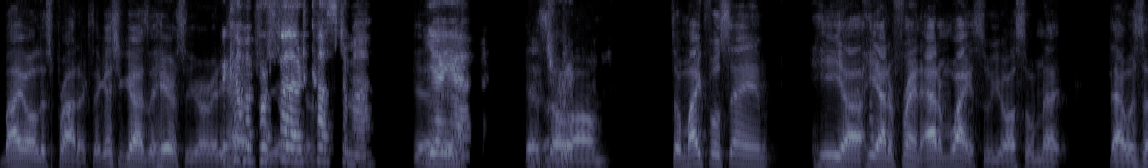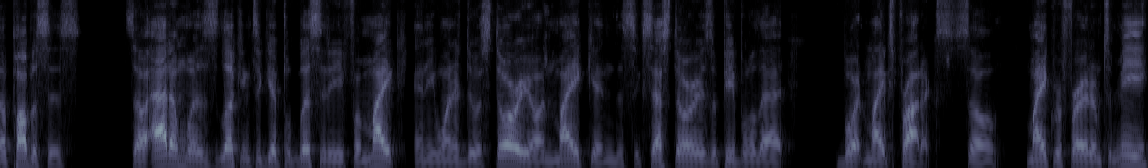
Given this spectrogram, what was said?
buy all his products. I guess you guys are here, so you already become have, a preferred so customer. Yeah, yeah, yeah. Yeah. So um, so Mike Filsaime, he uh, he had a friend Adam Weiss who you also met that was a publicist. So Adam was looking to get publicity for Mike, and he wanted to do a story on Mike and the success stories of people that bought Mike's products. So Mike referred him to me,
